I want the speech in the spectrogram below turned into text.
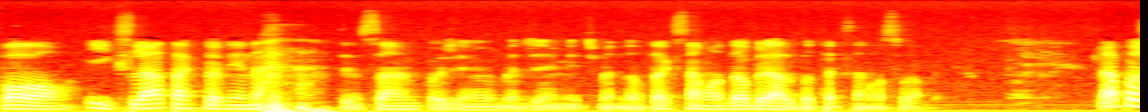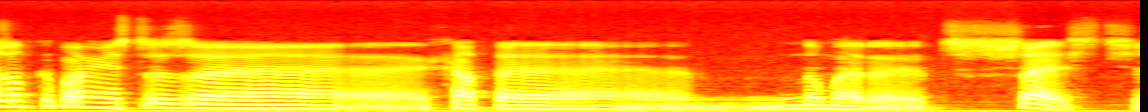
po x latach pewnie na tym samym poziomie będziemy mieć. Będą tak samo dobre albo tak samo słabe. Dla porządku powiem jeszcze, że HT numer 6,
